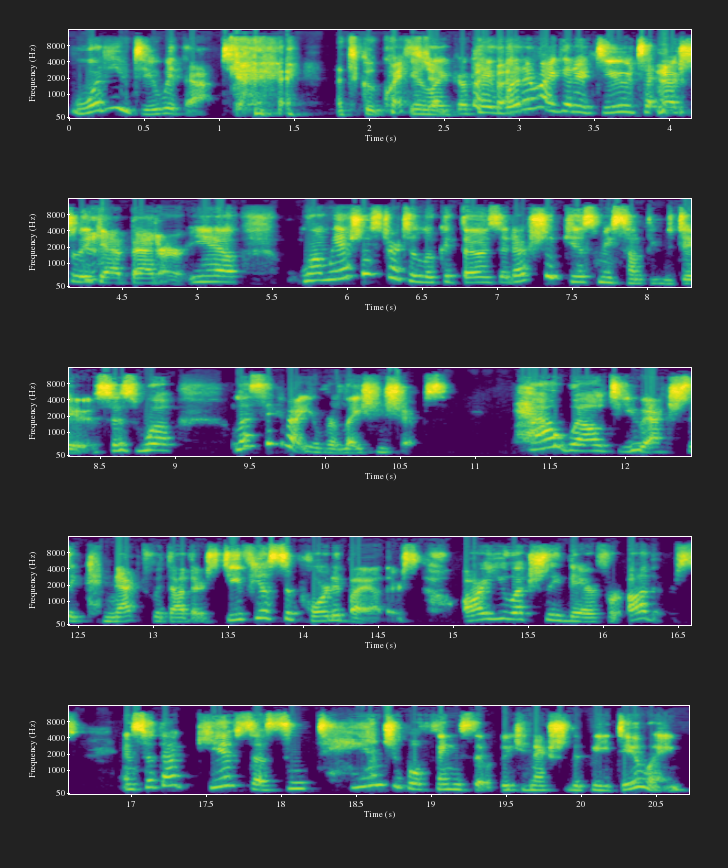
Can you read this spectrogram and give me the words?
what do you do with that? That's a good question. You're like, okay, what am I going to do to actually get better? You know, when we actually start to look at those, it actually gives me something to do. It says, well, let's think about your relationships. How well do you actually connect with others? Do you feel supported by others? Are you actually there for others? And so that gives us some tangible things that we can actually be doing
